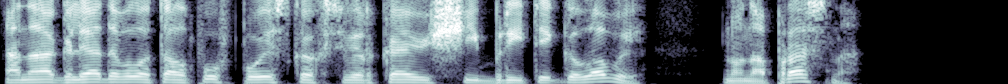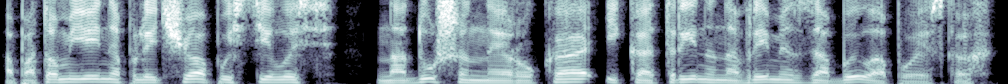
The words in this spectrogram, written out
Она оглядывала толпу в поисках сверкающей бритой головы, но напрасно. А потом ей на плечо опустилась надушенная рука, и Катрина на время забыла о поисках.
